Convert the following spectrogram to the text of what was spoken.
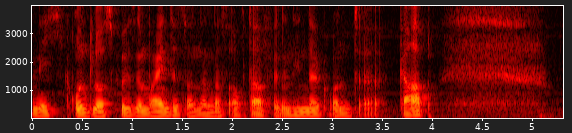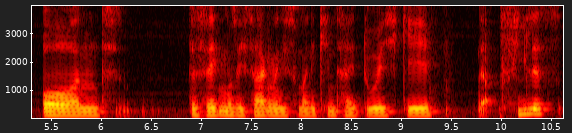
nicht grundlos böse meinte, sondern dass auch dafür einen Hintergrund äh, gab. Und deswegen muss ich sagen, wenn ich so meine Kindheit durchgehe, ja, vieles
